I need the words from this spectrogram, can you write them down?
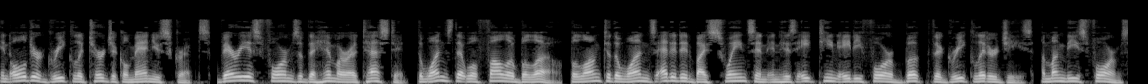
In older Greek liturgical manuscripts, various forms of the hymn are attested. The ones that will follow below belong to the ones edited by Swainson in his 1884 book The Greek Liturgies. Among these forms,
